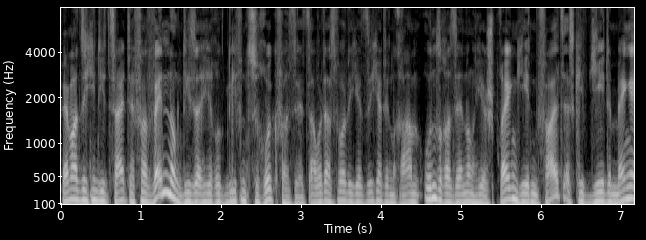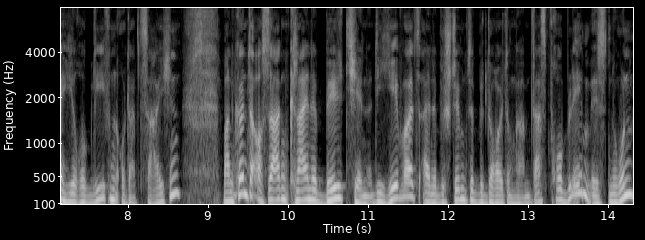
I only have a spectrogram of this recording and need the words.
wenn man sich in die Zeit der Verwendung dieser Hieroglyphen zurückversetzt. Aber das würde jetzt sicher den Rahmen unserer Sendung hier sprengen. Jedenfalls, es gibt jede Menge Hieroglyphen oder Zeichen. Man könnte auch sagen kleine Bildchen, die jeweils eine bestimmte Bedeutung haben. Das Problem ist nun,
